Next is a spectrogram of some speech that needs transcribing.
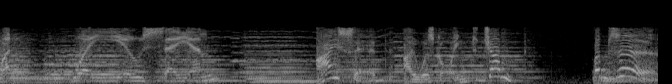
What were you saying? I said I was going to jump. Observe.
